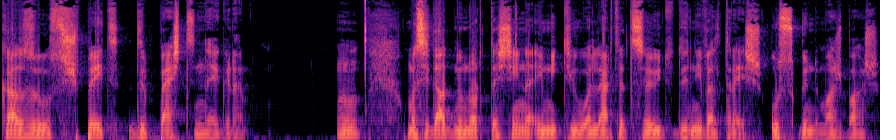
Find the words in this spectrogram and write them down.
caso suspeito de peste negra. Hum? Uma cidade no norte da China emitiu alerta de saúde de nível 3, o segundo mais baixo,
